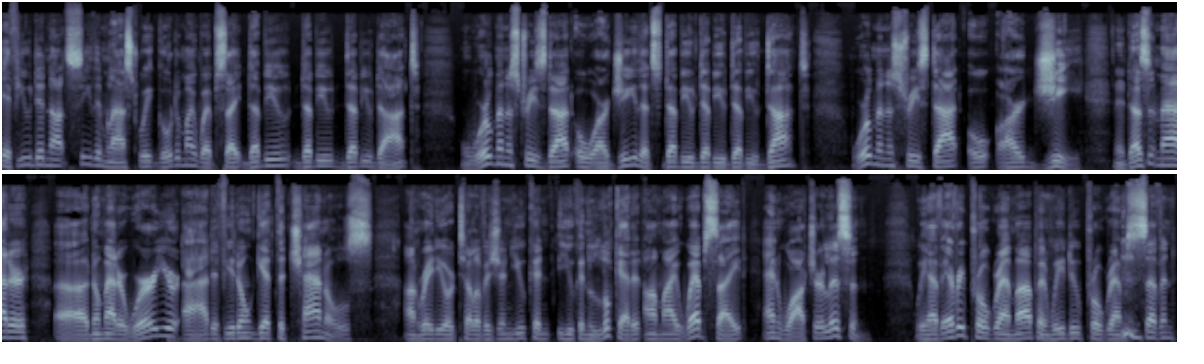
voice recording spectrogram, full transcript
if you did not see them last week, go to my website, www.worldministries.org. That's www.worldministries.org. And it doesn't matter, uh, no matter where you're at, if you don't get the channels on radio or television, you can, you can look at it on my website and watch or listen. We have every program up, and we do programs seven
